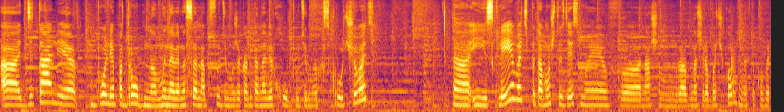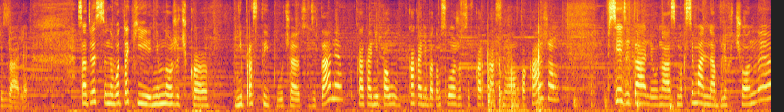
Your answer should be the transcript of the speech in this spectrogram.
А детали более подробно мы, наверное, с вами обсудим уже, когда наверху будем их скручивать а, и склеивать, потому что здесь мы в, нашем, в нашей рабочей комнате мы их только вырезали. Соответственно, вот такие немножечко непростые получаются детали. Как они, как они потом сложатся в каркас, мы вам покажем. Все детали у нас максимально облегченные,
